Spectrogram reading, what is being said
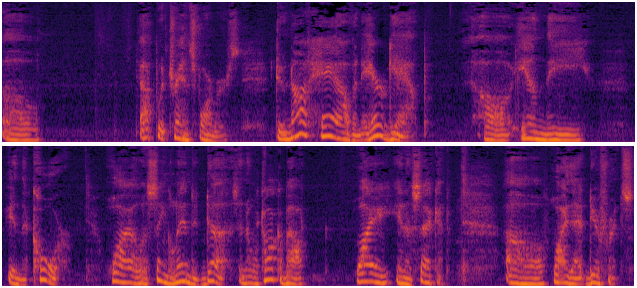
uh, output transformers do not have an air gap uh, in the in the core, while a single-ended does, and we'll talk about why in a second. Uh, why that difference?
